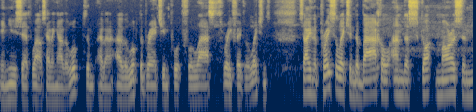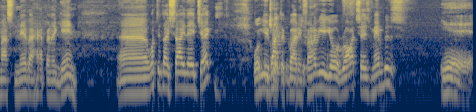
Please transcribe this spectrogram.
In New South Wales, having overlooked the, having overlooked the branch input for the last three federal elections, saying the pre-selection debacle under Scott Morrison must never happen again. Uh, what did they say there, Jack? Well, You've Jack- got the quote in front of you. Your rights as members. Yeah,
